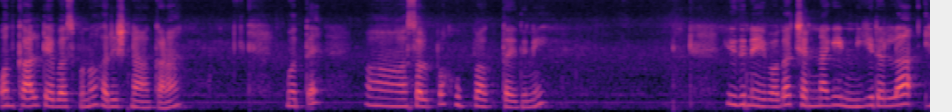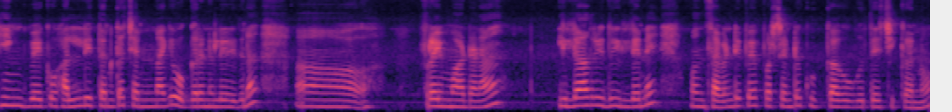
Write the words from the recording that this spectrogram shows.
ಒಂದು ಕಾಲು ಟೇಬಲ್ ಸ್ಪೂನು ಅರಿಶಿನ ಹಾಕೋಣ. ಮತ್ತು ಸ್ವಲ್ಪ ಉಪ್ಪು ಹಾಕ್ತಾಯಿದ್ದೀನಿ ಇದನ್ನು ಇವಾಗ ಚೆನ್ನಾಗಿ ನೀರೆಲ್ಲ ಹಿಂಗಬೇಕು ಅಲ್ಲಿ ತನಕ ಚೆನ್ನಾಗಿ ಒಗ್ಗರಣೆಯಲ್ಲಿ ಇದನ್ನು ಫ್ರೈ ಮಾಡೋಣ. ಇಲ್ಲಾಂದರೆ ಇದು ಇಲ್ಲೇ ಒಂದು ಸೆವೆಂಟಿ ಫೈವ್ ಪರ್ಸೆಂಟು ಕುಕ್ ಆಗೋಗುತ್ತೆ ಚಿಕನ್ನು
